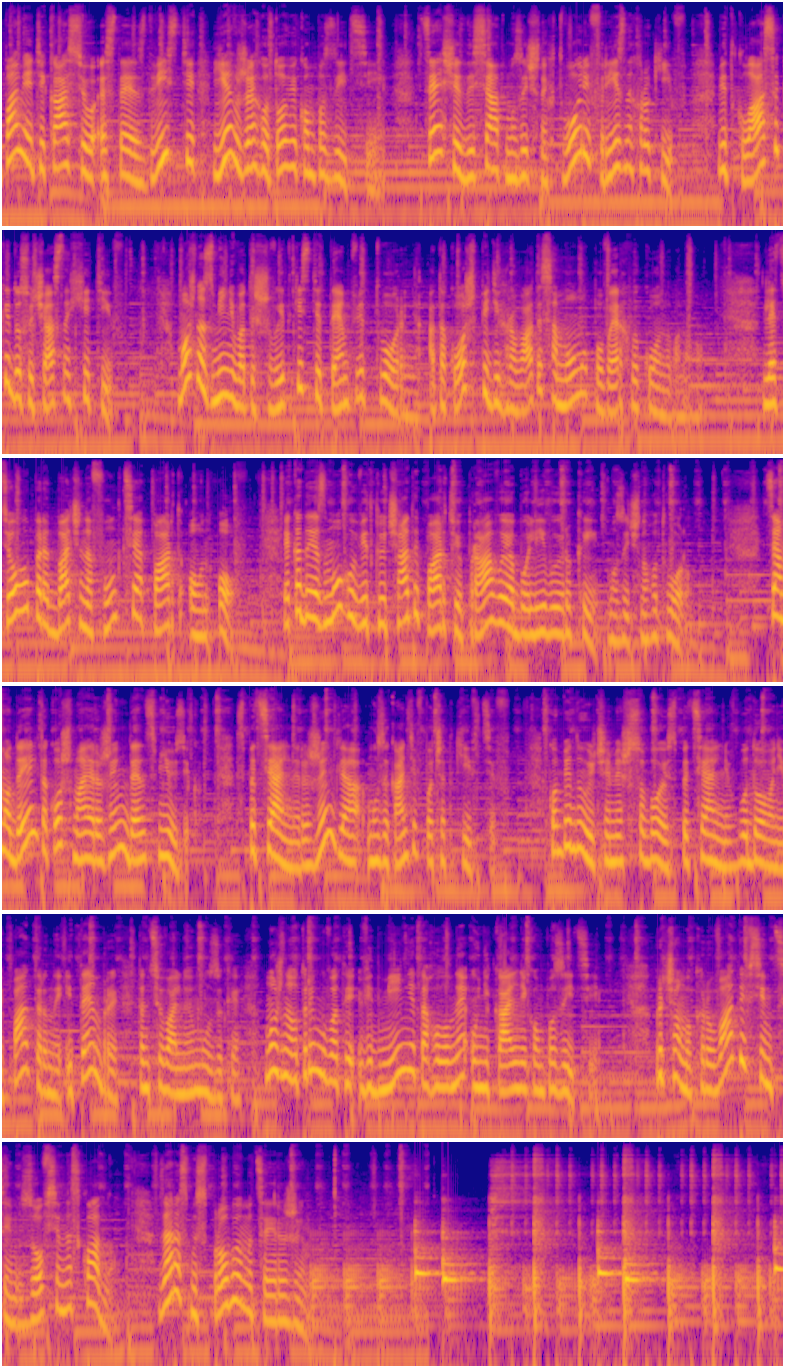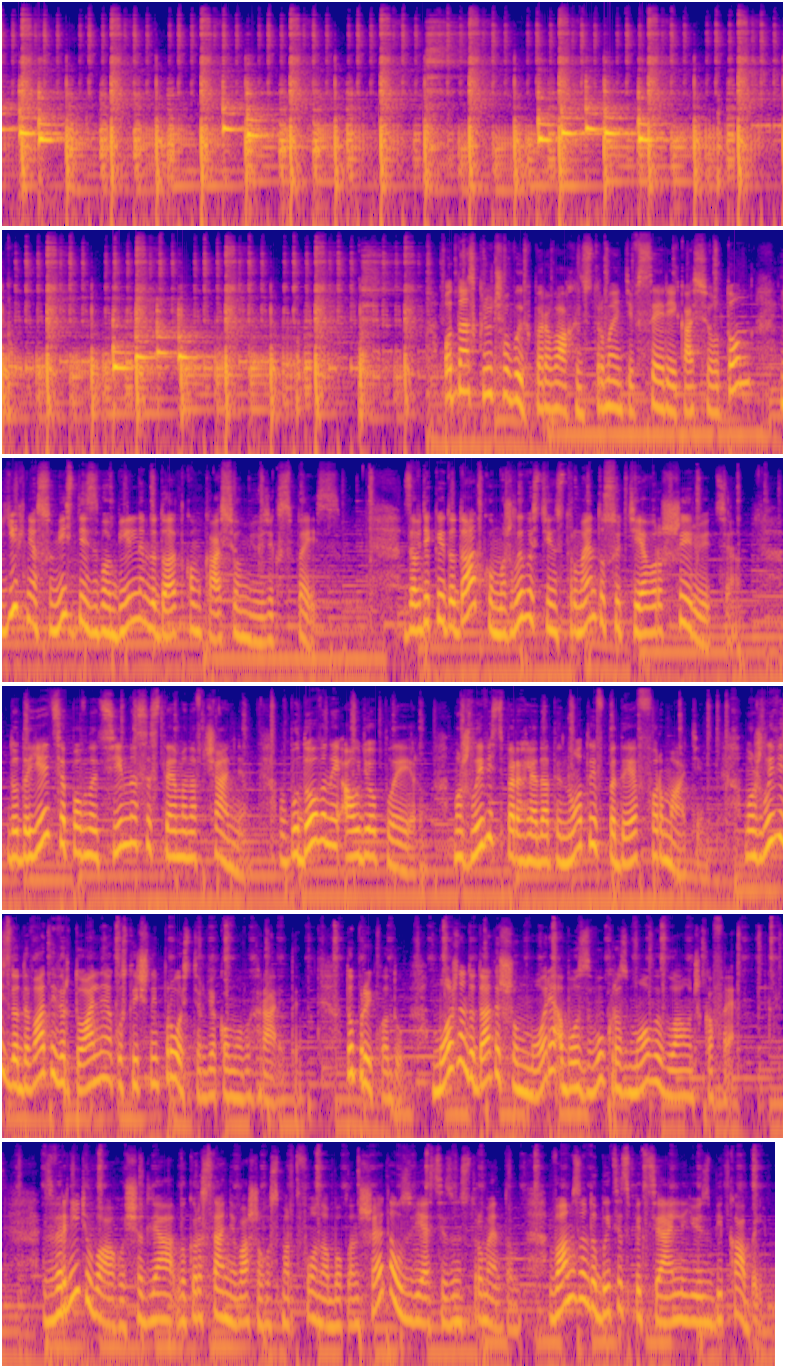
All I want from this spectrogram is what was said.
Пам'яті Casio STS200 є вже готові композиції. Це 60 музичних творів різних років, від класики до сучасних хітів. Можна змінювати швидкість і темп відтворення, а також підігравати самому поверх виконуваного. Для цього передбачена функція Part On-Off, яка дає змогу відключати партію правої або лівої руки музичного твору. Ця модель також має режим Dance Music спеціальний режим для музикантів-початківців. Комбінуючи між собою спеціальні вбудовані паттерни і тембри танцювальної музики, можна отримувати відмінні та головне унікальні композиції. Причому керувати всім цим зовсім не складно. Зараз ми спробуємо цей режим. Одна з ключових переваг інструментів серії Casio Tone – їхня сумісність з мобільним додатком Casio Music Space. Завдяки додатку можливості інструменту суттєво розширюються. Додається повноцінна система навчання, вбудований аудіоплеєр, можливість переглядати ноти в pdf форматі, можливість додавати віртуальний акустичний простір, в якому ви граєте. До прикладу, можна додати шум моря або звук розмови в лаунж-кафе. Зверніть увагу, що для використання вашого смартфона або планшета у зв'язці з інструментом вам знадобиться спеціальний USB-кабель.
